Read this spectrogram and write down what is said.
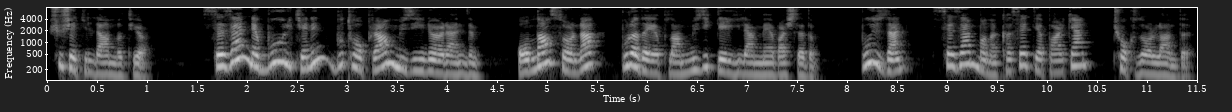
şu şekilde anlatıyor. Sezen'le bu ülkenin bu toprağın müziğini öğrendim. Ondan sonra burada yapılan müzikle ilgilenmeye başladım. Bu yüzden Sezen bana kaset yaparken çok zorlandı.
